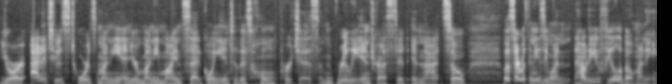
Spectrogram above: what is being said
your attitudes towards money and your money mindset going into this home purchase. I'm really interested in that. So let's start with an easy one. How do you feel about money?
